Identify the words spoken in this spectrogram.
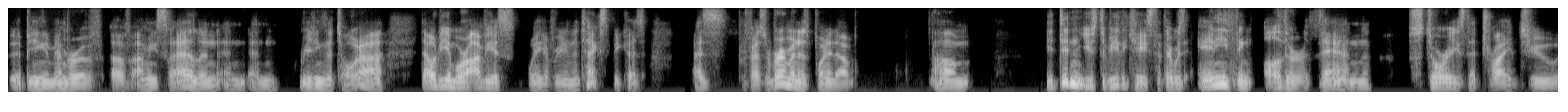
the being a member of, of Am Yisrael and, and, and reading the Torah, that would be a more obvious way of reading the text because, as Professor Berman has pointed out, um, it didn't used to be the case that there was anything other than stories that tried to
